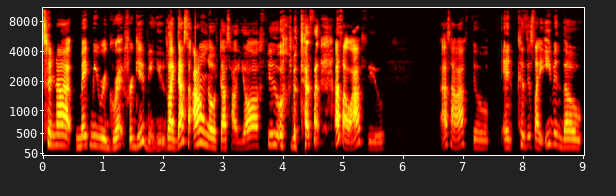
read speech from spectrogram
to not make me regret forgiving you. Like that's I don't know if that's how y'all feel, but that's that's how I feel. That's how I feel. And cuz it's like even though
